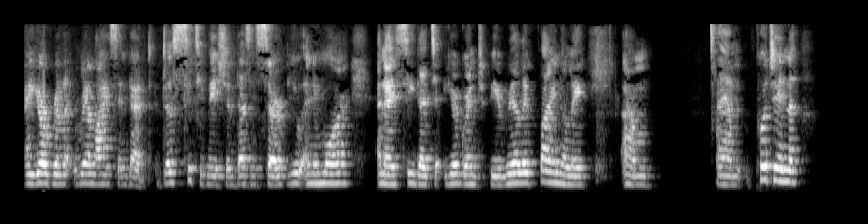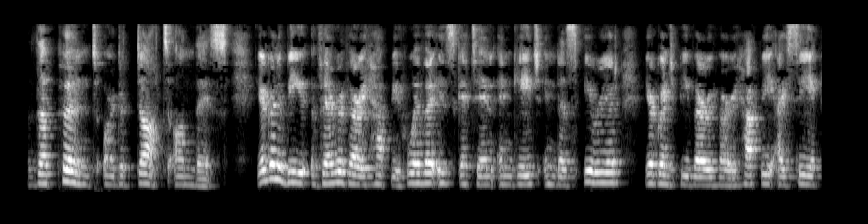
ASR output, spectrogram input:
and you're re realizing that this situation doesn't serve you anymore. And I see that you're going to be really finally um, um, putting the punt or the dot on this. You're going to be very, very happy. Whoever is getting engaged in this period, you're going to be very, very happy. I see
